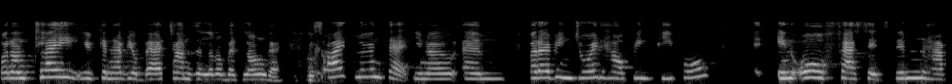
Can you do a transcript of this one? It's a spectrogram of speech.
But on clay, you can have your bad times a little bit longer. So I've learned that, you know, um, but I've enjoyed helping people in all facets didn't have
